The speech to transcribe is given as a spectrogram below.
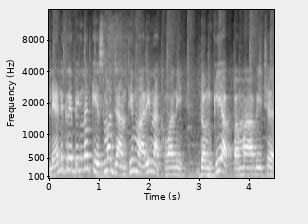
લેન્ડ ગ્રેબિંગના કેસમાં જાનથી મારી નાખવાની ધમકી આપવામાં આવી છે.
